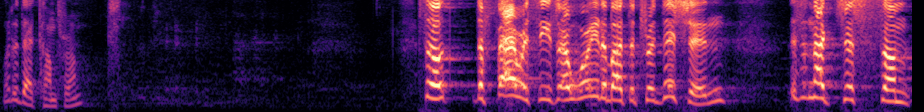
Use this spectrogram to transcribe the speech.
Where did that come from? So the Pharisees are worried about the tradition. This is not just some,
